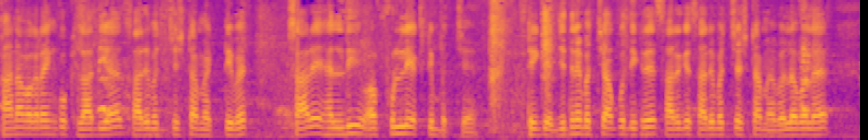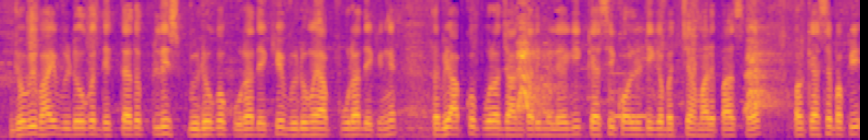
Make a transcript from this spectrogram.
खाना वगैरह इनको खिला दिया है। सारे बच्चे इस टाइम एक्टिव है। सारे हेल्दी और फुल्ली एक्टिव बच्चे हैं। ठीक है, जितने बच्चे आपको दिख रहे हैं, सारे के सारे बच्चे इस टाइम अवेलेबल है। जो भी भाई वीडियो को देखता है तो प्लीज़ वीडियो को पूरा देखिए। वीडियो में आप पूरा देखेंगे, तभी आपको पूरा जानकारी मिलेगी कैसी क्वालिटी के बच्चे हमारे पास है और कैसे पपी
